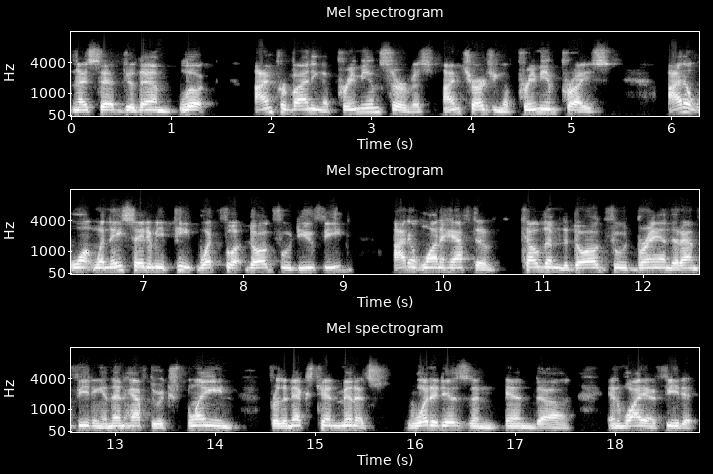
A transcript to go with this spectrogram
And I said to them, look, I'm providing a premium service. I'm charging a premium price. I don't want when they say to me, Pete, what dog food do you feed? I don't want to have to tell them the dog food brand that I'm feeding and then have to explain for the next 10 minutes what it is and and uh, and why I feed it.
